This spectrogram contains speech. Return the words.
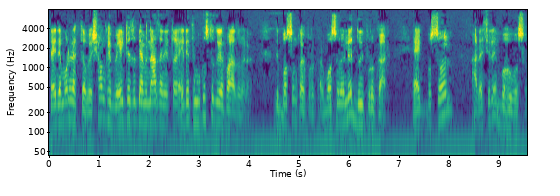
তাই এটা মনে রাখতে হবে। সংক্ষেপে এইটা যদি আমি না জানি, তো এটা তো মুখস্থ করে পড়া যাবে না। যে বচন কয় প্রকার? বচন হলে দুই প্রকার। এক বচন আর ছিল বহু বচন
